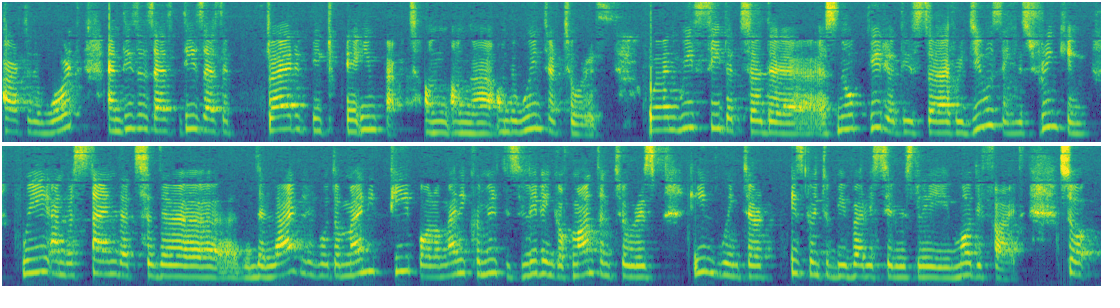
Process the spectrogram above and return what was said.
parts of the world, and this is as this has a very big uh, impact on on, uh, on the winter tourists. When we see that uh, the snow period is reducing, is shrinking, we understand that the the livelihood of many people or many communities living of mountain tourism in winter is going to be very seriously modified. So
